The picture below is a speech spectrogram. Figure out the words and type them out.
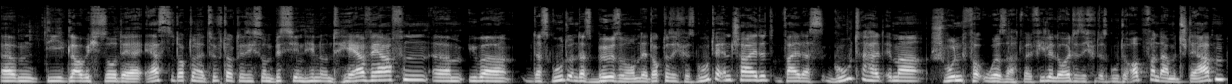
ähm, die, glaube ich, so der erste Doktor und der TÜV-Doktor sich so ein bisschen hin und her werfen ähm, über das Gute und das Böse, warum der Doktor sich fürs Gute entscheidet, weil das Gute halt immer Schwund verursacht, weil viele Leute sich für das Gute opfern, damit sterben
